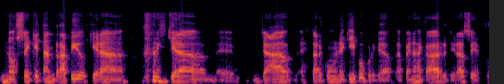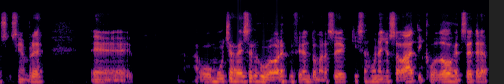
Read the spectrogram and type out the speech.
no sé qué tan rápido quiera, quiera eh, ya estar con un equipo, porque apenas acaba de retirarse y después siempre, eh, o muchas veces los jugadores prefieren tomarse quizás un año sabático dos, etcétera,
